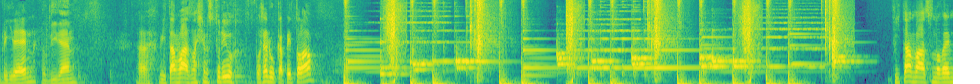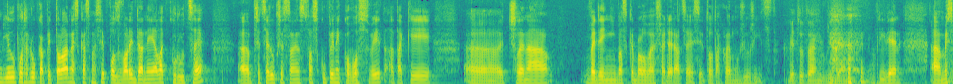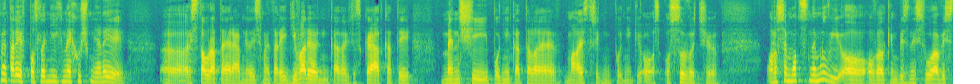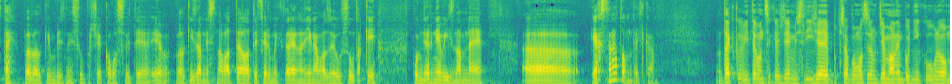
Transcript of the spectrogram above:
Dobrý den. Dobrý den. Eh, Vítám vás v našem studiu pořadu Kapitola. Vítám vás v novém dílu pořadu Kapitola. Dneska jsme si pozvali Daniela Kuruce, eh, předsedu představenstva skupiny Kovosvit a taky eh, člena vedení basketbalové federace, jestli to takhle můžu říct. Je to tak, dobrý den. Dobrý den. My jsme tady v posledních dnech už měli eh, restauratéra, měli jsme tady divadelníka, takže zkrátka ty menší podnikatele, malé střední podniky, os- OSVČ. Ono se moc nemluví o, o velkém biznisu a vy jste ve velkém biznisu, protože Kovosvit je, je velký zaměstnavatel a ty firmy, které na něj navazují, jsou taky poměrně významné. Eh, Jak jste na tom teďka? No tak víte, on si každý myslí, že je potřeba pomoct jenom těm malým podnikům nebo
